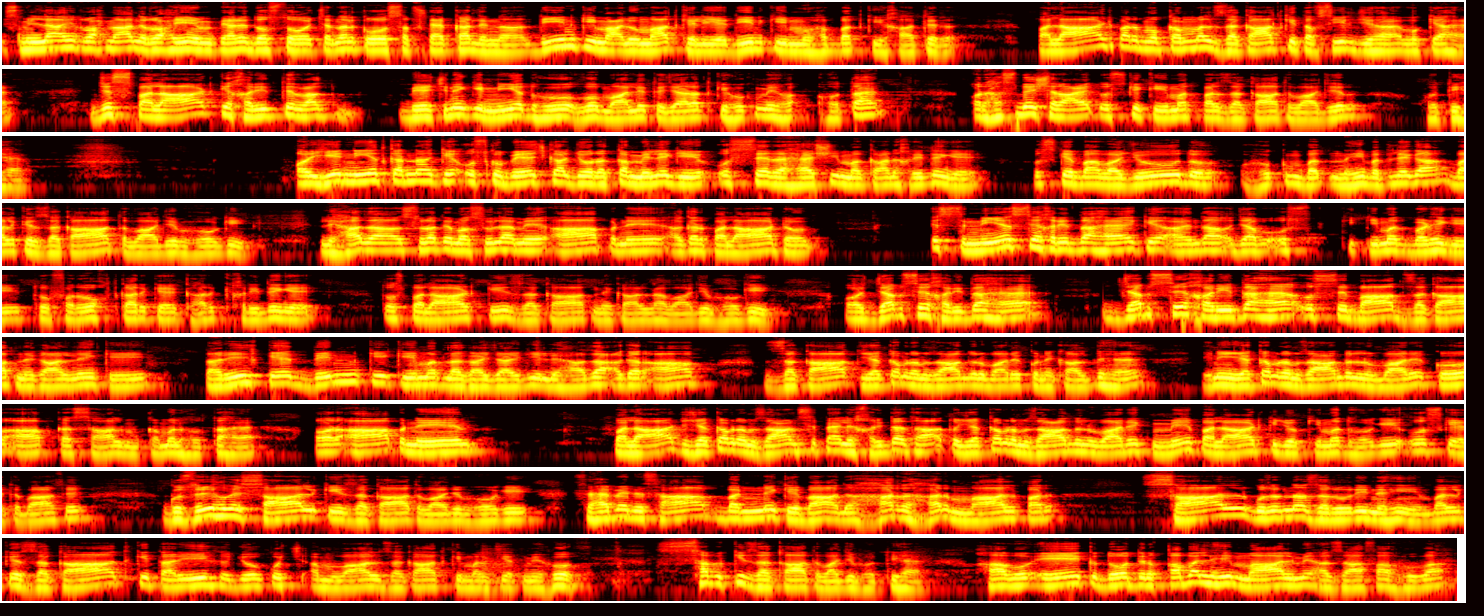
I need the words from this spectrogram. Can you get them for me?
बसमीम प्यारे दोस्तों, चैनल को सब्सक्राइब कर लेना। दीन की मालूम के लिए, दीन की मोहब्बत की खातिर। पलाट पर मुकम्मल ज़क़़त की तफसील जो है, वो क्या है? जिस पलाट के ख़रीदते वक्त बेचने की नीयत हो, वो माल तजारत के हुक्म में होता है और हसब शराइ उसकी कीमत पर ज़क़़त वाजिब होती है। और ये नीयत करना कि उसको बेच कर जो रकम मिलेगी, उससे रहायशी मकान ख़रीदेंगे। उसके बावजूद हुक्म बद, नहीं बदलेगा बल्कि ज़क़़त वाजिब होगी। लिहाजा सूरत मसूला में आपने अगर पलाट इस नीयत से ख़रीदा है कि आइंदा जब उसकी कीमत बढ़ेगी तो फ़रोख्त करके घर ख़रीदेंगे तो उस पलाट की ज़क़़त निकालना वाजिब होगी। और जब से ख़रीदा है जब से ख़रीदा है उससे बाद ज़क़़त निकालने की तारीख़ के दिन की कीमत लगाई जाएगी। लिहाजा अगर आप ज़क़़त यकम रमज़ान मुबारक को निकालते हैं। यानी यकम रमज़ान मुबारक को आपका साल मुकम्मल होता है। और आपने पलाट यकम रमज़ान से पहले ख़रीदा था तो यकम रमज़ान मुबारक में पलाट की जो कीमत होगी, उसके अतबार से गुजरे हुए साल की ज़क़़त वाजिब होगी। साहब निसाब बनने के बाद हर हर माल पर साल गुजरना ज़रूरी नहीं, बल्कि ज़क़़त की तारीख़ जो कुछ अमवाल ज़क़़त की मलकियत में हो। सब की ज़क़़त वाजिब होती है। हाँ वो एक दो दिन कबल ही माल में इजाफ़ा हुआ।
